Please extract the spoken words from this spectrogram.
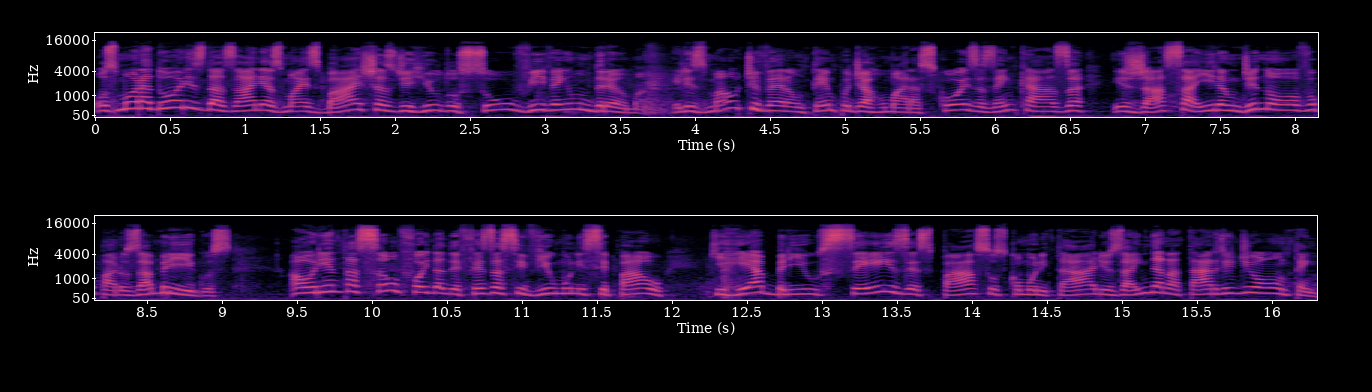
Os moradores das áreas mais baixas de Rio do Sul vivem um drama. Eles mal tiveram tempo de arrumar as coisas em casa e já saíram de novo para os abrigos. A orientação foi da Defesa Civil Municipal, que reabriu seis espaços comunitários ainda na tarde de ontem,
